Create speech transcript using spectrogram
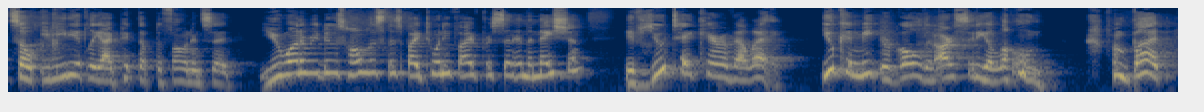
So immediately I picked up the phone and said, You want to reduce homelessness by 25% in the nation? If you take care of LA, you can meet your goal in our city alone but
